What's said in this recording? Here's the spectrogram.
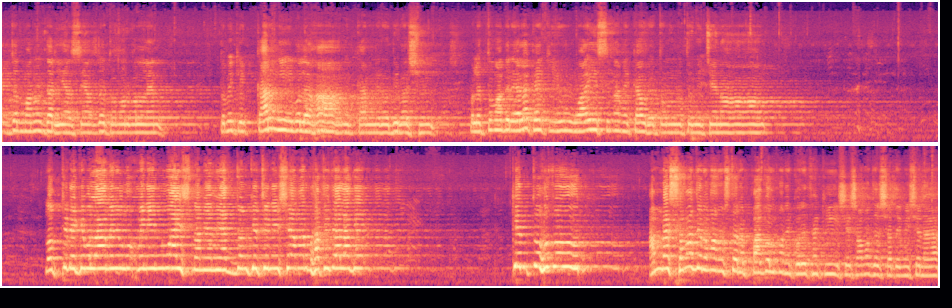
একজন মানুষ দাঁড়িয়ে আছে। হজরত ওমর বললেন, তুমি কি কারণি? বলে হ্যাঁ আমি কার্ণের অধিবাসী। বলে, তোমাদের এলাকায় কি ওয়াইস নামে কাউরে তুমি তুমি চেনো? লোকটি ডেকে বলে মুমিনিন, ওয়াইস নামে আমি একজনকে চিনি, সে আমার ভাতিজা লাগে। সমাজের মানুষ তারা পাগল মনে করে থাকি, সে সমাজের সাথে মিশে না।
